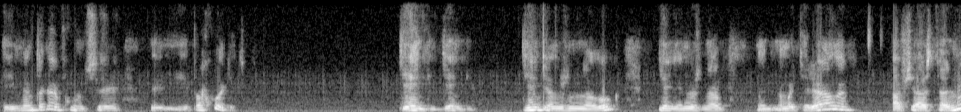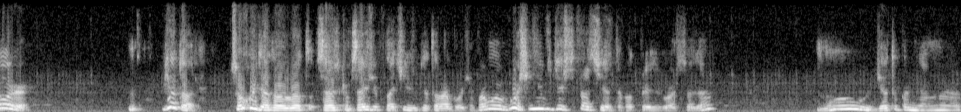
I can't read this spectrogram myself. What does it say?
именно такая функция и проходит. Деньги, деньги. Деньги нужны налог, деньги нужны на материалы, а все остальное, где-то, сколько где-то в Советском Союзе платили где-то рабочим? По-моему, 8-10% от производства, да? Ну, где-то примерно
